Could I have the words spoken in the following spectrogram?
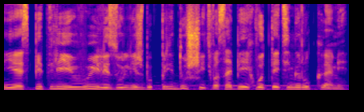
Я из петли вылезу, лишь бы придушить вас обеих вот этими руками.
